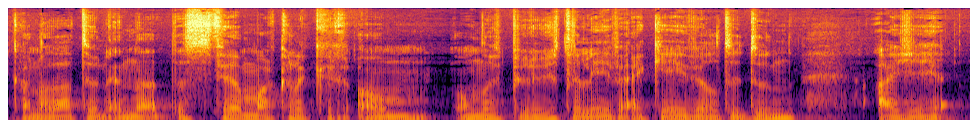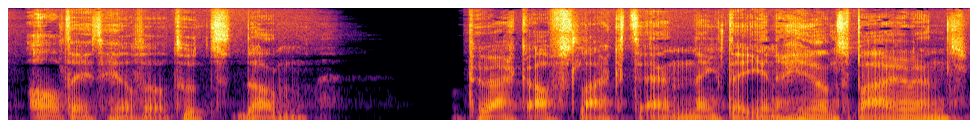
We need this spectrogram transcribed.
kan dat doen. En dat, is veel makkelijker om 100 per uur te leven en veel te doen. Als je altijd heel veel doet, dan op je werk afslaakt en denkt dat je energie aan het sparen bent.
